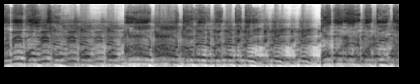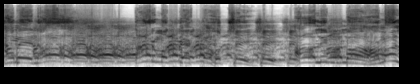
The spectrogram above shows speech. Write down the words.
নবী বলছেন আট প্রকারের ব্যক্তিকে কবরের মাটি খাবে না। তার মধ্যে হচ্ছে আলিম বা আমল।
